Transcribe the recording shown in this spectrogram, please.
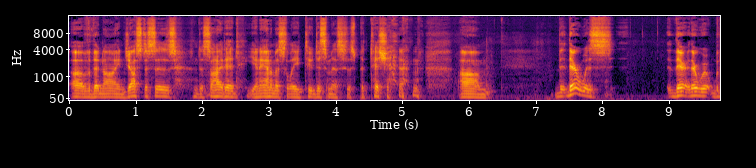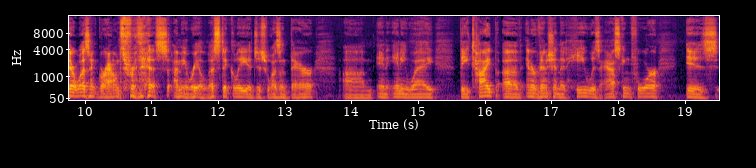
of the nine justices decided unanimously to dismiss his petition. Um, th- there was there there were there wasn't grounds for this. I mean, realistically, it just wasn't there um, in any way. The type of intervention that he was asking for is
